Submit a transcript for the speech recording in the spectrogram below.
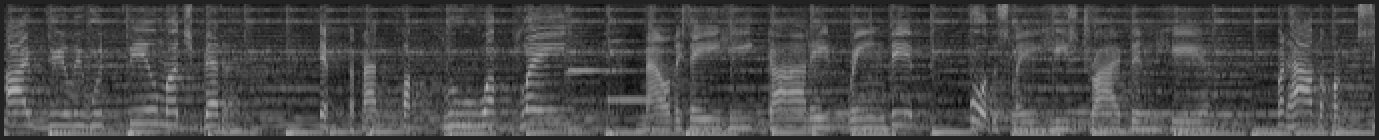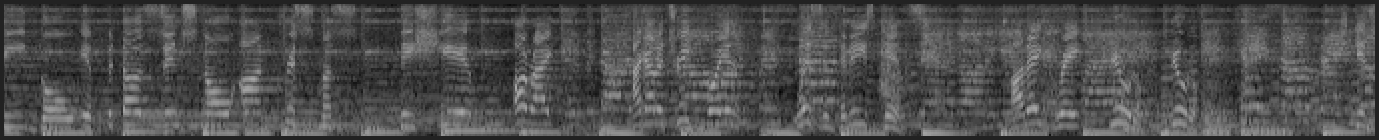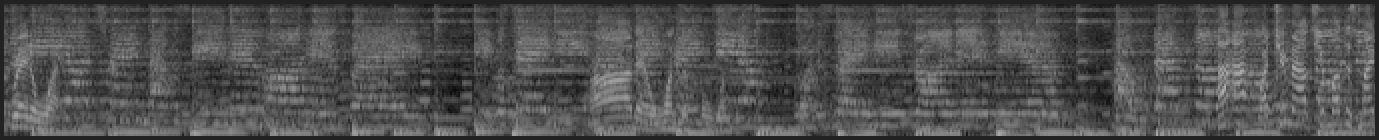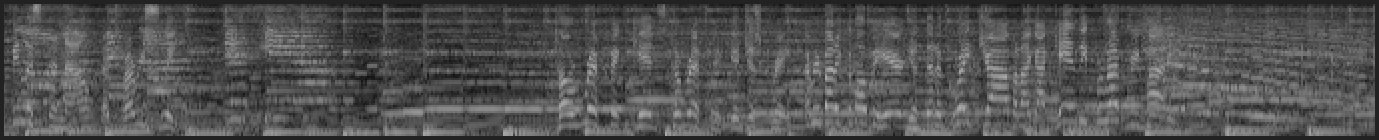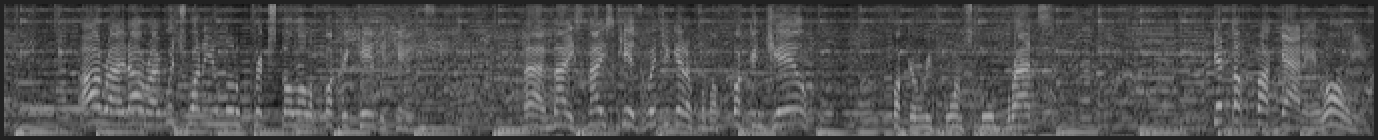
I really would feel much better if the fat fuck flew a plane. Now they say he got eight reindeer for the sleigh he's driving here. But how the fuck's he go if it doesn't snow on Christmas this year? Alright, I got a treat for you. Listen to these kids. Are they great? Beautiful, beautiful. Kid's great or what? Ah, they're wonderful, wonderful. Ah, ah, watch your mouth. Your mothers might be listening now. That's very sweet. Terrific, kids, terrific. You're just great. Everybody come over here. You did a great job, and I got candy for everybody. All right, all right. Which one of you little pricks stole all the fucking candy canes? Ah, nice, nice kids. Where'd you get them? From a fucking jail? Fucking reform school brats. Get the fuck out of here, all of you.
